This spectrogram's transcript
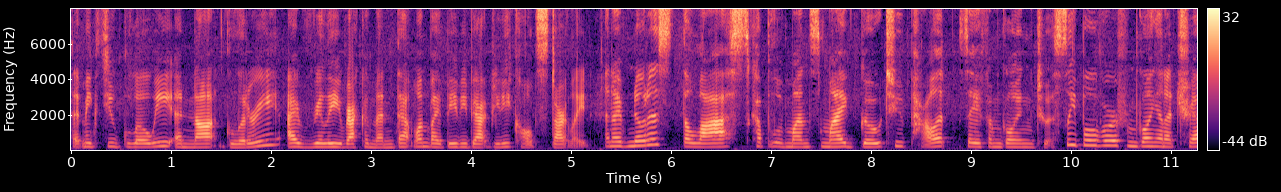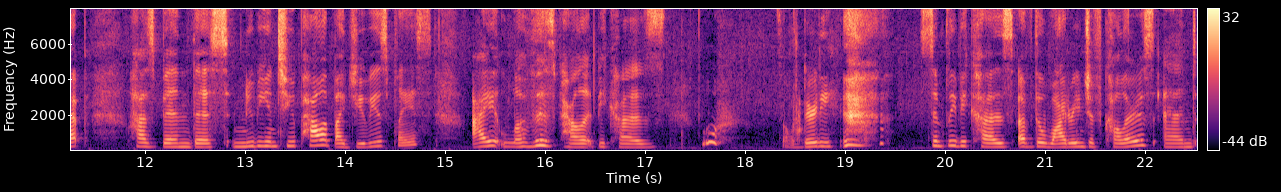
that makes you glowy and not glittery, I really recommend that one by Baby Bat Beauty called Starlight. And I've noticed the last couple of months my go-to palette, say if I'm going to a sleepover, if I'm going on a trip, has been this Nubian 2 palette by Juvia's Place. I love this palette because, It's all dirty. Simply because of the wide range of colors and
